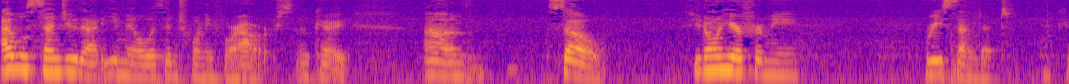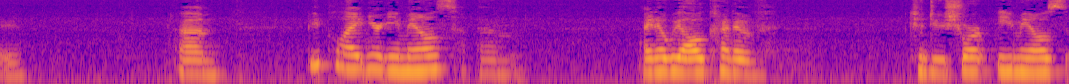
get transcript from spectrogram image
I will send you that email within 24 hours. Okay. Um, so if you don't hear from me, resend it. Okay. Um, be polite in your emails. Um, I know we all kind of can do short emails,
